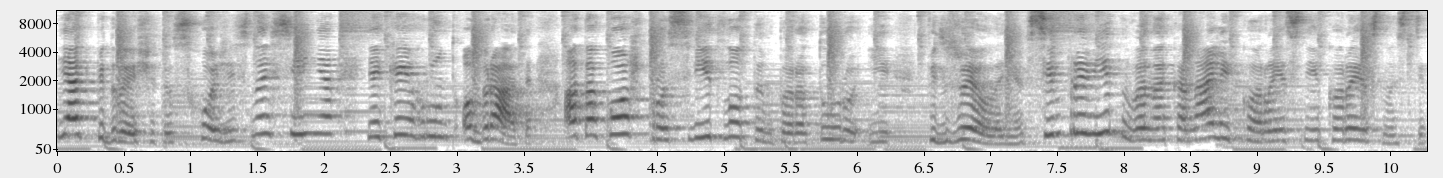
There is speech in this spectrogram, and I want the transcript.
як підвищити схожість насіння, який ґрунт обрати, а також про світло, температуру і підживлення. Всім привіт! Ви на каналі Корисні корисності.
